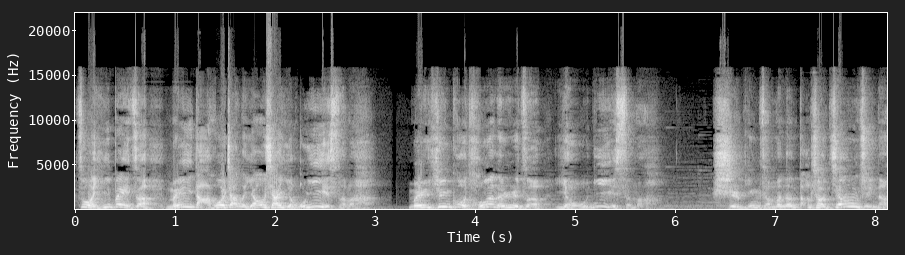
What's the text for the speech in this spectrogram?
做一辈子没打过仗的摇侠有意思吗？每天过同样的日子有意思吗？士兵怎么能当上将军呢？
